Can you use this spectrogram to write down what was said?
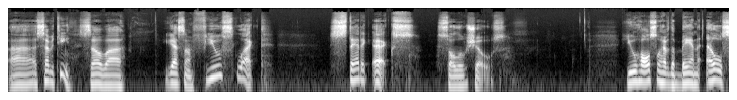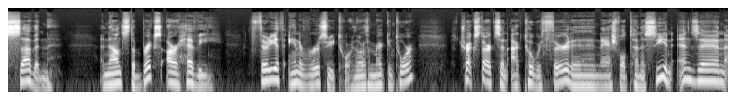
uh, 17th. So uh, you got some few select Static X solo shows. You also have the band L7 announce the Bricks Are Heavy 30th Anniversary Tour, North American Tour. The trek starts in October 3rd in Nashville, Tennessee, and ends in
